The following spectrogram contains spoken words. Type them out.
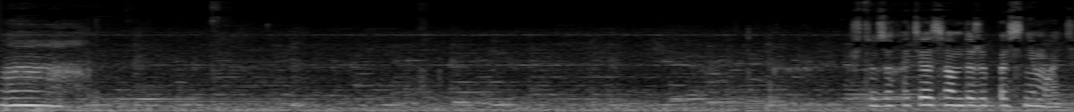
А. Что захотелось вам даже поснимать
